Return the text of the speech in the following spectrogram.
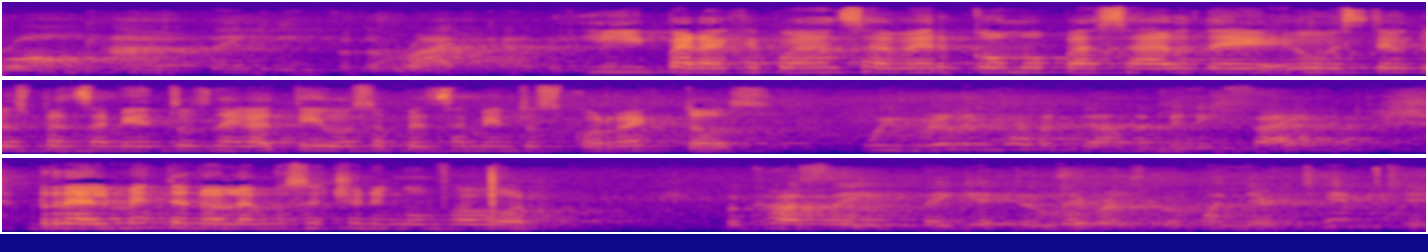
wrong kind of thinking for the right kind of y para que puedan saber cómo pasar de este, los pensamientos negativos a pensamientos correctos, we really haven't done them any favors. realmente no le hemos hecho ningún favor. Because they, they get deliverance, but when they're tempted,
